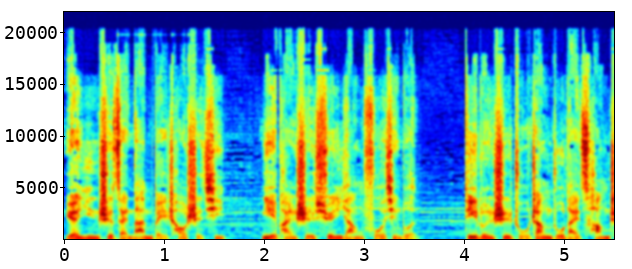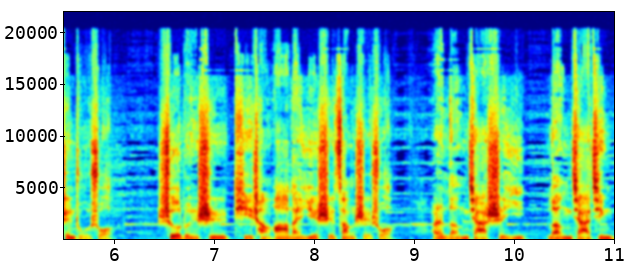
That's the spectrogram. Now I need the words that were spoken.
原因是在南北朝时期，涅盘师宣扬佛性论，地论师主张如来藏真如说，摄论师提倡阿赖耶识藏识说，而楞伽师一、楞伽经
